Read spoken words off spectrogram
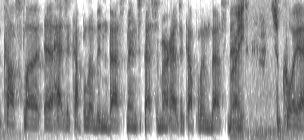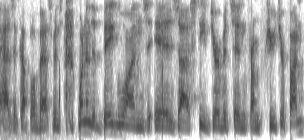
Khosla uh, has a couple of investments. Bessemer has a couple of investments. Right. Sequoia has a couple of investments. One of the big ones is uh, Steve Jurvetson from Future Fund.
